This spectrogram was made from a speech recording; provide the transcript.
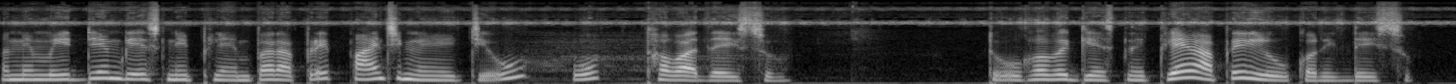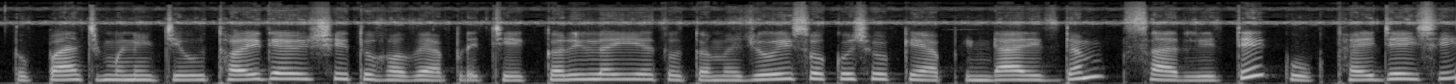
અને મીડિયમ ગેસની ફ્લેમ પર આપણે પાંચ મિનિટ જેવું કૂક થવા દઈશું. તો હવે ગેસની ફ્લેમ આપણે લો કરી દઈશું. તો પાંચ મિનિટ જેવું થઈ ગયું છે, તો હવે આપણે ચેક કરી લઈએ. તો તમે જોઈ શકો છો કે આ દાળ એકદમ સારી રીતે કૂક થઈ જાય છે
